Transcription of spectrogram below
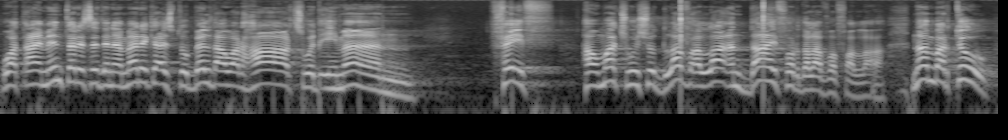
What I'm interested in America is to build our hearts with iman, faith, how much we should love Allah and die for the love of Allah. Number two,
